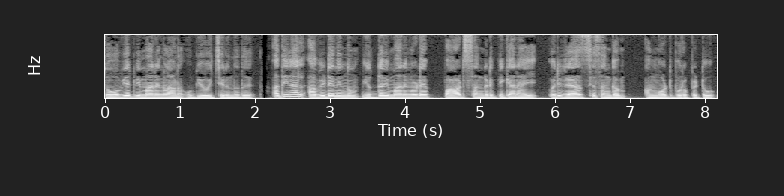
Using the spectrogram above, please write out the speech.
സോവിയറ്റ് വിമാനങ്ങളാണ് ഉപയോഗിച്ചിരുന്നത്. അതിനാൽ അവിടെ നിന്നും യുദ്ധവിമാനങ്ങളുടെ പാർട്സ് സംഘടിപ്പിക്കാനായി ഒരു രഹസ്യ സംഘം അങ്ങോട്ട് പുറപ്പെട്ടു.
